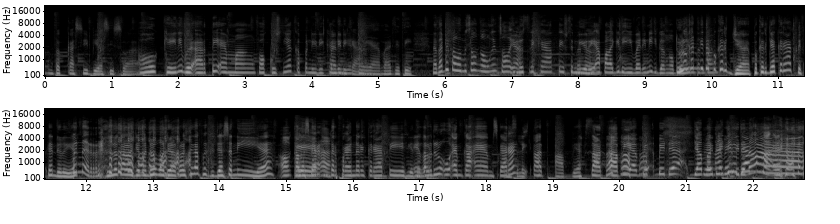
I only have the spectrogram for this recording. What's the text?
untuk kasih beasiswa. Oke, ini berarti emang fokusnya ke pendidikan, Pendidikan. gitu ya Mbak Titi. Nah tapi kalau misal ngomongin soal Ya. industri kreatif sendiri, Betul. apalagi di event ini juga Dulu ngobrolin kan kita tentang- pekerja, pekerja kreatif kan dulu ya. Bener. Dulu kalau zaman dulu model kalau kita pekerja seni ya. Oke. Kalau sekarang ah. entrepreneur kreatif gitu. Enter- Kalau dulu UMKM, sekarang Asli. startup ya. startup ya be- beda zaman aja Beda-beda beda nama ya. zaman.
